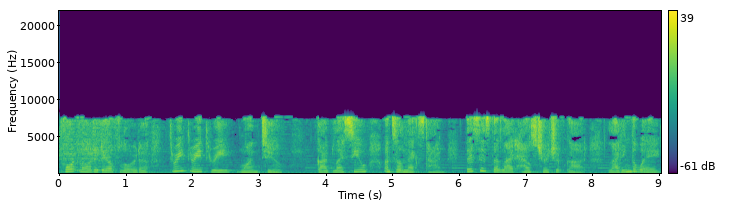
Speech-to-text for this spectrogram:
Fort Lauderdale, Florida 33312. God bless you. Until next time, this is the Lighthouse Church of God, lighting the way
